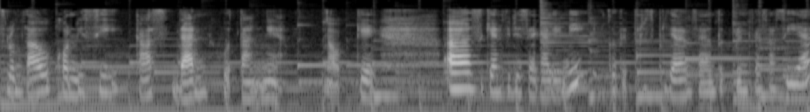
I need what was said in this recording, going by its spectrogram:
sebelum tahu kondisi kas dan hutangnya. Oke. Uh, sekian video saya kali ini. Ikuti terus perjalanan saya untuk berinvestasi ya.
